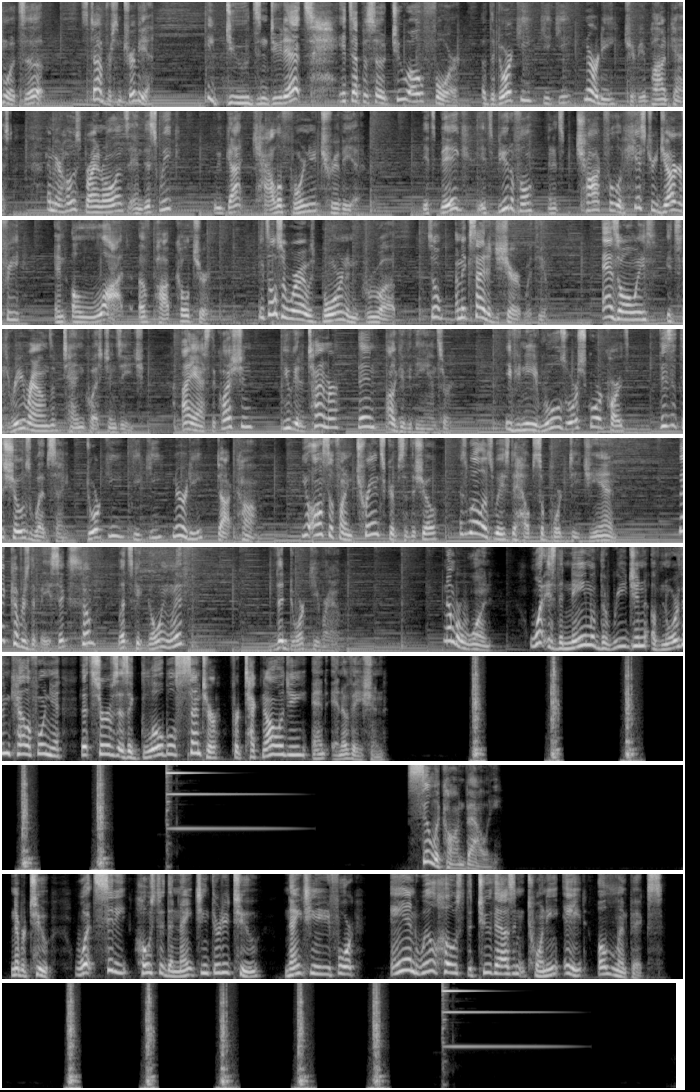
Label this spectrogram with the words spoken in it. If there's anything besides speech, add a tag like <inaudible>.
<laughs> What's up? It's time for some trivia. Hey, dudes and dudettes, it's episode 204 of the Dorky, Geeky, Nerdy Trivia Podcast. I'm your host, Brian Rollins, and this week we've got California trivia. It's big, it's beautiful, and it's chock full of history, geography, and a lot of pop culture. It's also where I was born and grew up, so I'm excited to share it with you. As always, it's three rounds of 10 questions each. I ask the question, you get a timer, then I'll give you the answer. If you need rules or scorecards, visit the show's website, dorkygeekynerdy.com. You'll also find transcripts of the show as well as ways to help support DGN. That covers the basics, so let's get going with the Dorky Round. Number 1. What is the name of the region of Northern California that serves as a global center for technology and innovation? Silicon Valley. Number 2. What city hosted the 1932, 1984, and will host the 2028 Olympics?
